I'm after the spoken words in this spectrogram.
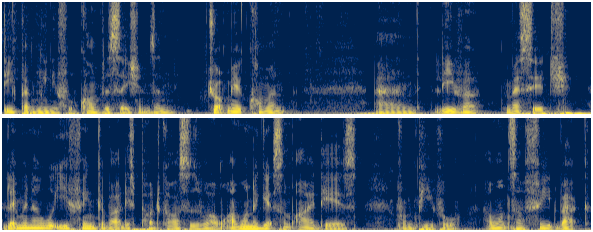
Deep and Meaningful Conversations, and drop me a comment and leave a message. Let me know what you think about this podcast as well. I want to get some ideas from people. I want some feedback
